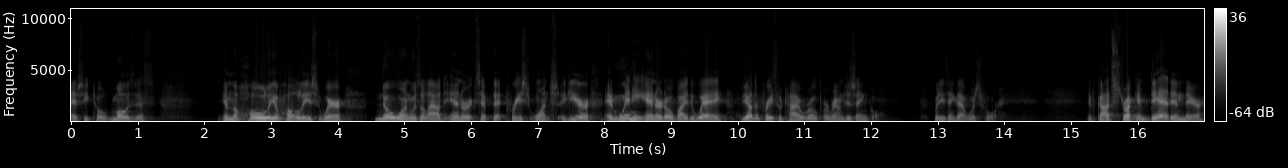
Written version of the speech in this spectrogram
as He told Moses, in the Holy of Holies, where no one was allowed to enter except that priest once a year. And when he entered, oh, by the way, the other priest would tie a rope around his ankle. What do you think that was for? If God struck him dead in there,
